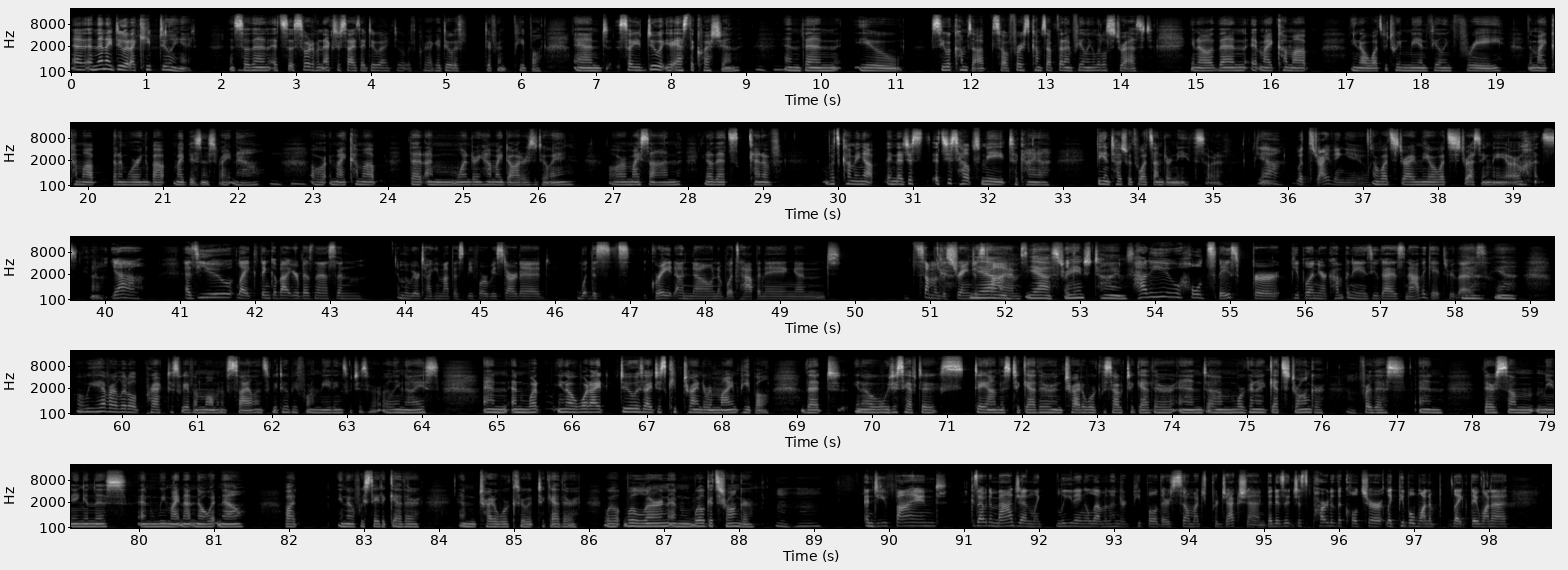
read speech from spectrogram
and and then I do it. I keep doing it, and so then it's a sort of an exercise. I do. I do it with Greg. I do it with different people, and so you do it. You ask the question, Mm-hmm. and then you see what comes up. So first comes up that I'm feeling a little stressed. You know, then it might come up you know, what's between me and feeling free. It might come up that I'm worrying about my business right now. Mm-hmm. Or it might come up that I'm wondering how my daughter's doing or my son. You know, that's kind of what's coming up. And it just it just helps me to kind of be in touch with what's underneath, sort of. Yeah. What's driving you? Or what's driving me or what's stressing me or what's, you know. Yeah. As you like think about your business and I mean we were talking about this before we started what this great unknown of what's happening and some of the strangest yeah, times. Yeah, strange times. How do you hold space for people in your company as you guys navigate through Yeah, this? yeah. Well, we have our little practice. We have a moment of silence we do before meetings, which is really nice. And and what you know, what I do is I just keep trying to remind people that you know we just have to stay on this together and try to work this out together, and um, we're going to get stronger for this. And there's some meaning in this, and we might not know it now, but you know, if we stay together and try to work through it together, we'll we'll learn and we'll get stronger. And do you find because I would imagine like leading 1100 people there's so much projection, but is it just part of the culture like people want to like they want to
